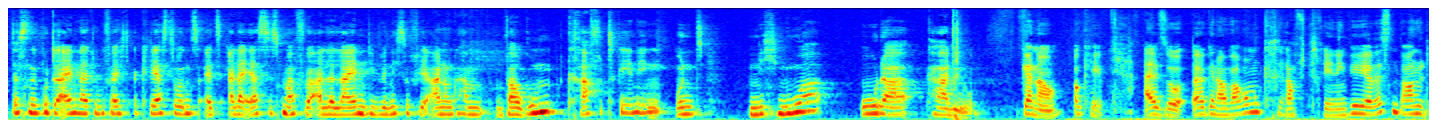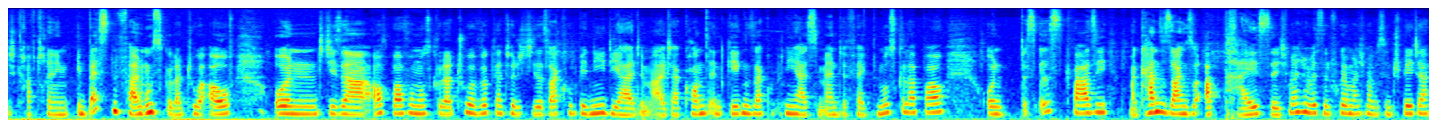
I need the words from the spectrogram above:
Das ist eine gute Einleitung. Vielleicht erklärst du uns als allererstes mal für alle Laien, die wir nicht so viel Ahnung haben, warum Krafttraining und nicht nur oder Cardio. Genau, okay. Also, äh, genau, warum Krafttraining? Wie wir wissen, bauen wir durch Krafttraining im besten Fall Muskulatur auf. Und dieser Aufbau von Muskulatur wirkt natürlich dieser Sarkopenie, die halt im Alter kommt, entgegen. Sarkopenie heißt im Endeffekt Muskelabbau. Und das ist quasi, man kann so sagen, so ab 30, manchmal ein bisschen früher, manchmal ein bisschen später,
